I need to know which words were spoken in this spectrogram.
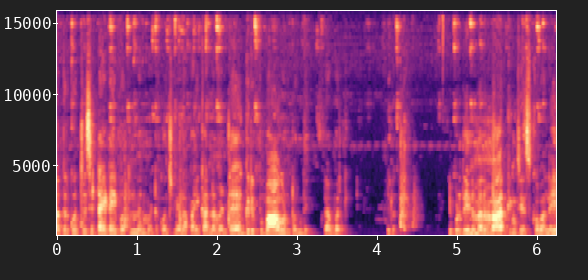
దగ్గరకు వచ్చేసి టైట్ అయిపోతుంది అనమాట కొంచెం ఇలా పైకి అన్నామంటే గ్రిప్ బాగుంటుంది రబ్బర్కి. ఇలా. ఇప్పుడు దీన్ని మనం మార్కింగ్ చేసుకోవాలి.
